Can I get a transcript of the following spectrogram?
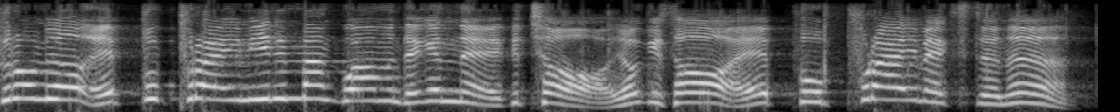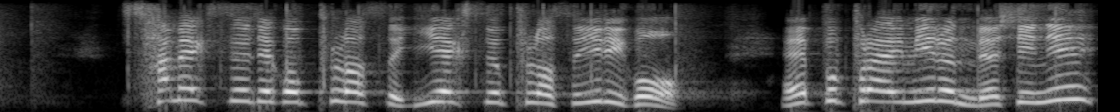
그러면 f 프라임 1만 구하면 되겠네. 그쵸? 여기서 f 프라임 x는 3x 제곱 플러스 2x 플러스 1이고 f 프라임 1은 몇이니?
